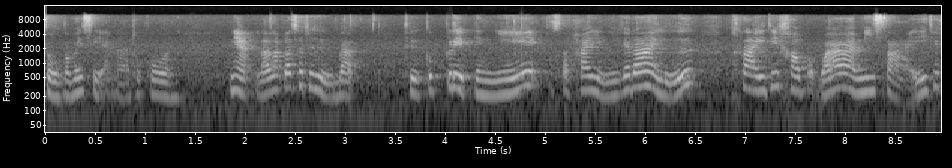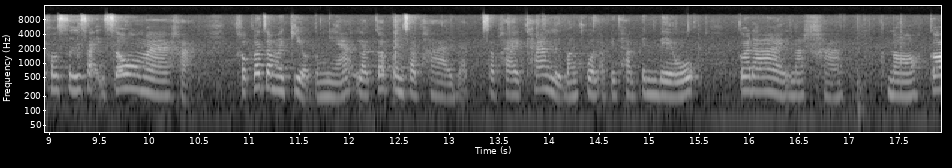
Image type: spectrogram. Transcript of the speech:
ทรงก็ไม่เสียนะทุกคนเนี่ยแล้วเราก็จะถือแบบถือกรุบกริบอย่างนี้สะพายอย่างนี้ก็ได้หรือใครที่เขาแบบว่ามีสายที่เขาซื้อสายโซ่มาค่ะ เขาก็จะมาเกี่ยวตรงนี้แล้วก็เป็นสะพายแบบสะพายข้างหรือบางคนเอาไปทำเป็นเบลก็ได้นะคะเนาะก็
